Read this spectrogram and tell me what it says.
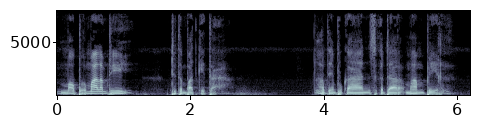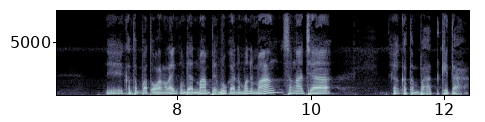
mau bermalam di di tempat kita. Artinya bukan sekedar mampir ke tempat orang lain kemudian mampir. Bukan namun memang sengaja ya, ke tempat kita.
